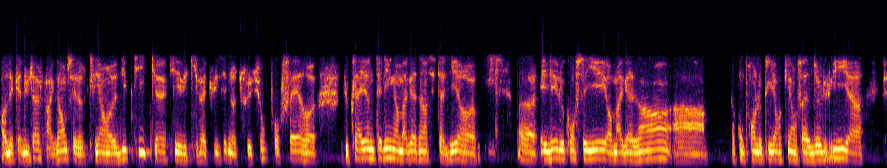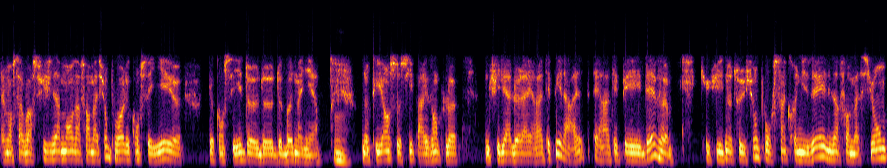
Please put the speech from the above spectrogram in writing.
Alors des cas d'usage, par exemple, c'est notre client Diptyque qui, qui va utiliser notre solution pour faire du clienteling en magasin, c'est-à-dire euh, aider le conseiller en magasin à, à, comprendre le client qui est en face de lui, à finalement savoir suffisamment d'informations pour pouvoir le conseiller, euh, le conseiller de, de, de bonne manière. Mmh. Nos clients, aussi par exemple une filiale de la RATP, la RATP Dev, utilise notre solution pour synchroniser les informations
